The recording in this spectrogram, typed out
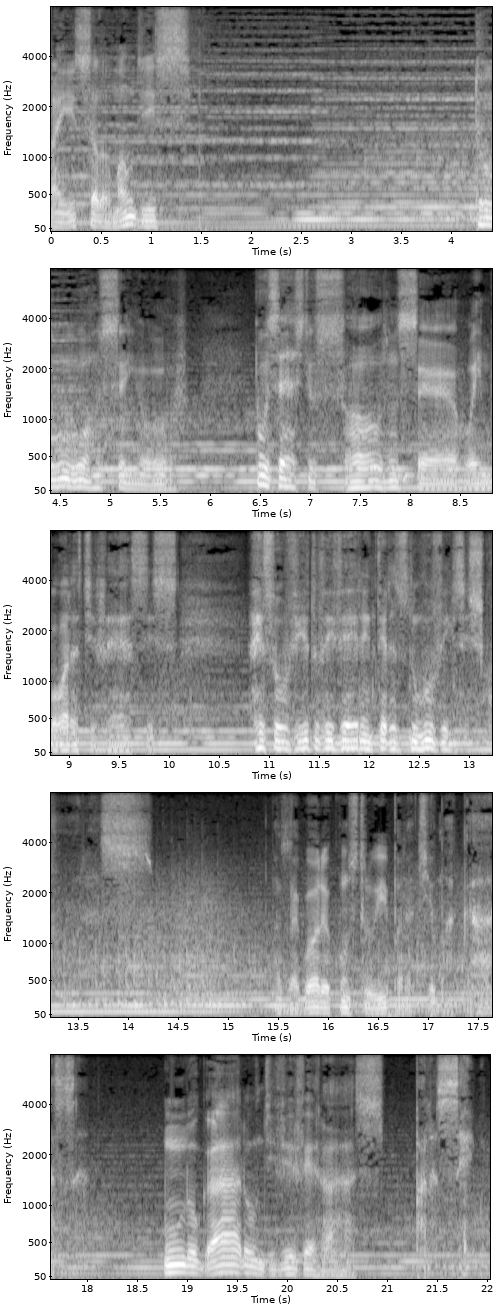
Aí Salomão disse: Tu, ó Senhor, puseste o sol no céu, embora tivesses resolvido viver entre as nuvens escuras. Mas agora eu construí para ti uma casa, um lugar onde viverás para sempre.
